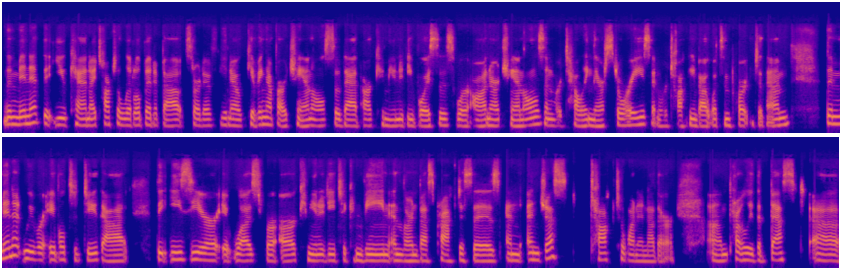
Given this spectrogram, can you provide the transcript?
The minute that you can, I talked a little bit about sort of, you know, giving up our channels so that our community voices were on our channels and we're telling their stories and we're talking about what's important to them. The minute we were able to do that, the easier it was for our community to convene and learn best practices and, and just talk to one another. Um, probably the best uh,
